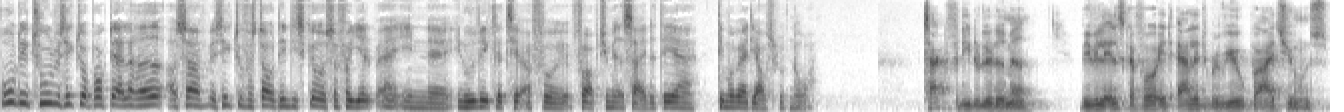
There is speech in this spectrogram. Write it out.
brug det tool, hvis ikke du har brugt det allerede, og så hvis ikke du forstår det, de skriver, så få hjælp af en, øh, en udvikler til at få, få optimeret sitet. Det, er, det må være de afsluttende ord. Tak fordi du lyttede med. Vi vil elske at få et ærligt review på iTunes.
